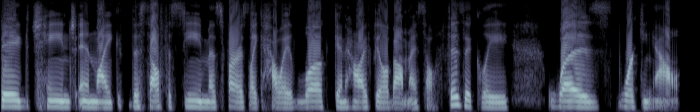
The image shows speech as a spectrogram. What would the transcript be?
big change in like the self-esteem as far as like how I look and how I feel about myself physically was working out.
